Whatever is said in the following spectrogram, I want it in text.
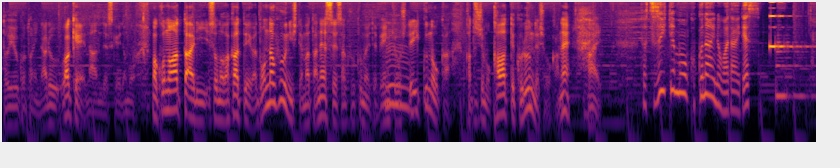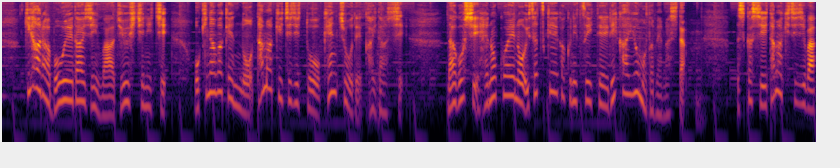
ということになるわけなんですけれども、まあ、このあたりその若手がどんなふうにしてまたね政策含めて勉強していくのか、形も変わってくるんでしょうかね。はい、さあ続いても国内の話題です。木原防衛大臣は17日沖縄県の玉城知事と県庁で会談し名護市辺野古への移設計画について理解を求めましたしかし玉城知事は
